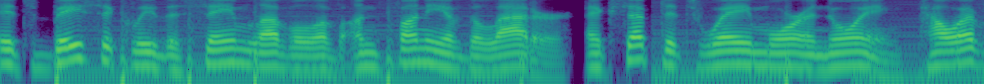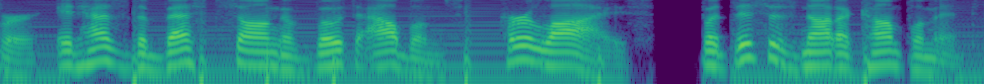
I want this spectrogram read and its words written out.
It's basically the same level of unfunny of the latter, except it's way more annoying. However, it has the best song of both albums, Her Lies. But this is not a compliment.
